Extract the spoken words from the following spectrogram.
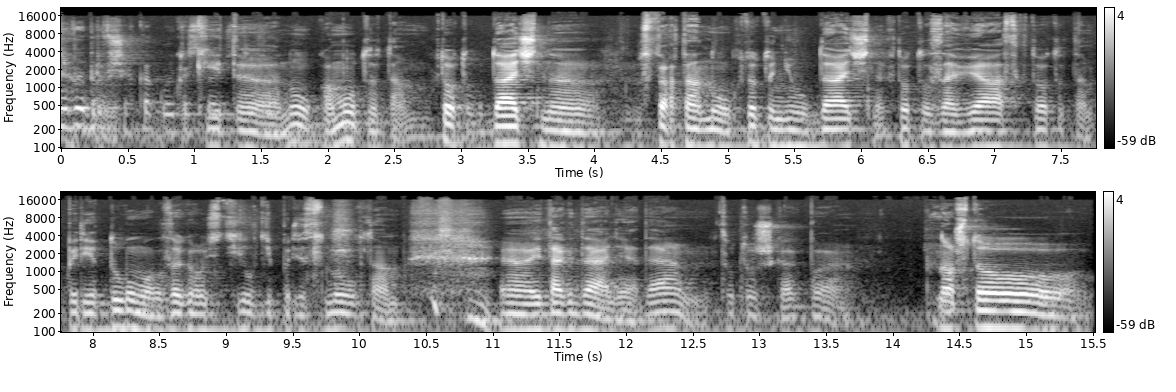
не выбравших какую-то какие-то, ну, кому-то там, кто-то удачно стартанул, кто-то неудачно, кто-то завяз, кто-то там передумал, загрустил, депресснул там э, и так далее, да. Тут уж как бы, но что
